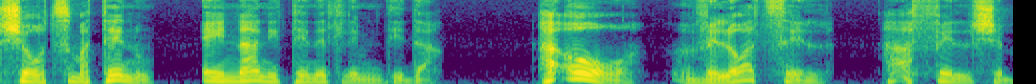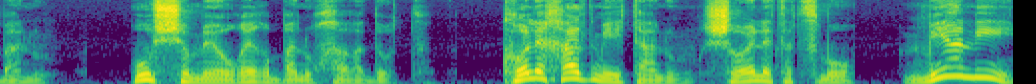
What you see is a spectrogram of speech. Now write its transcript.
שעוצמתנו אינה ניתנת למדידה. האור ולא הצל, האפל שבנו, הוא שמעורר בנו חרדות. כל אחד מאיתנו שואל את עצמו, מי אני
